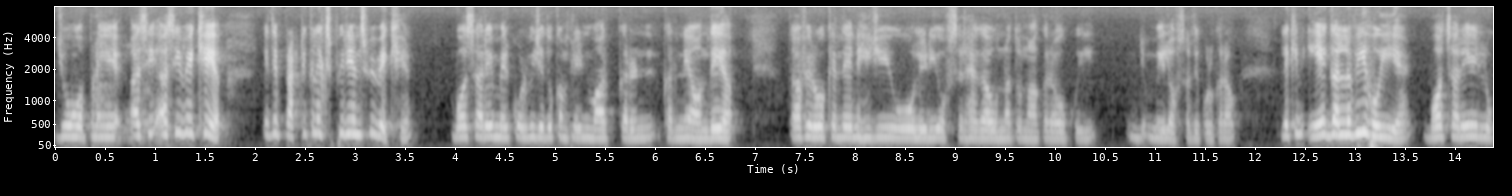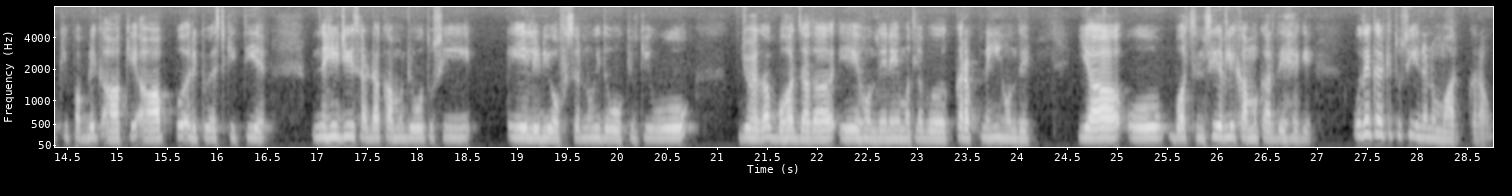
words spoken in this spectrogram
ਜੋ ਆਪਣੇ ਅਸੀਂ ਅਸੀਂ ਵੇਖੇ ਆ। ਇਹ ਤੇ ਪ੍ਰੈਕਟੀਕਲ ਐਕਸਪੀਰੀਅੰਸ ਵੀ ਵੇਖੇ ਆ। ਬਹੁਤ ਸਾਰੇ ਮੇਰੇ ਕੋਲ ਵੀ ਜਦੋਂ ਕੰਪਲੇਂਟ ਮਾਰਕ ਕਰਨ ਕਰਨੇ ਆਉਂਦੇ ਆ ਤਾਂ ਫਿਰ ਉਹ ਕਹਿੰਦੇ ਨਹੀਂ ਜੀ ਉਹ ਲੇਡੀ ਅਫਸਰ ਹੈਗਾ ਉਹਨਾਂ ਤੋਂ ਨਾ ਕਰਾਓ ਕੋਈ ਮੇਲ ਅਫਸਰ ਦੇ ਕੋਲ ਕਰਾਓ। ਲੇਕਿਨ ਇਹ ਗੱਲ ਵੀ ਹੋਈ ਹੈ। ਬਹੁਤ ਸਾਰੇ ਲੋਕੀ ਪਬਲਿਕ ਆ ਕੇ ਆਪ ਰਿਕੁਐਸਟ ਕੀਤੀ ਹੈ ਨਹੀਂ ਜੀ ਸਾਡਾ ਕੰਮ ਜੋ ਤੁਸੀਂ ਇਹ ਲੇਡੀ ਅਫਸਰ ਨੂੰ ਹੀ ਦਿਓ ਕਿਉਂਕਿ ਉਹ ਜੋ ਹੈਗਾ ਬਹੁਤ ਜ਼ਿਆਦਾ ਇਹ ਹੁੰਦੇ ਨੇ ਮਤਲਬ ਕਰਪਟ ਨਹੀਂ ਹੁੰਦੇ। ਜਾਂ ਉਹ ਬਹੁਤ ਸਿੰਸੀਅਰਲੀ ਕੰਮ ਕਰਦੇ ਹੈਗੇ, ਉਹਦੇ ਕਰਕੇ ਤੁਸੀਂ ਇਹਨਾਂ ਨੂੰ ਮਾਰਕ ਕਰਾਓ।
